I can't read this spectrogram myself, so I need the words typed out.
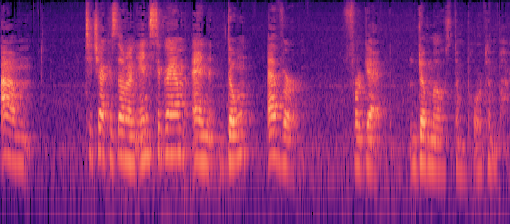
um, to check us out on Instagram and don't ever forget the most important part.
